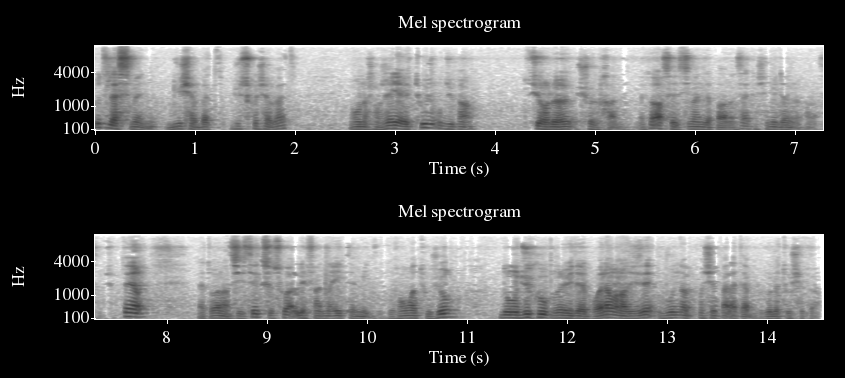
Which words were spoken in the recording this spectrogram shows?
toute la semaine, du Shabbat jusqu'au Shabbat, on a changé, il y avait toujours du pain sur le Shulchan. D'accord? C'est le siman de la Parnassa qu'Hachem donne la Parnassa. La Torah a insisté que ce soit les Fanaït devant moi toujours. Donc du coup, pour éviter le problème, on leur disait, vous n'approchez pas la table, vous ne la touchez pas.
